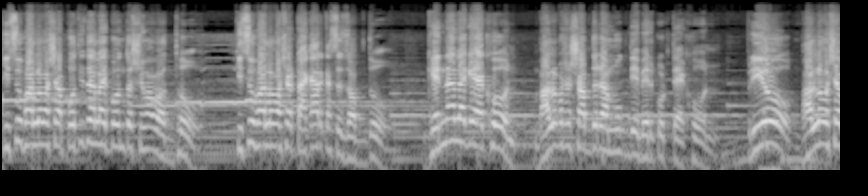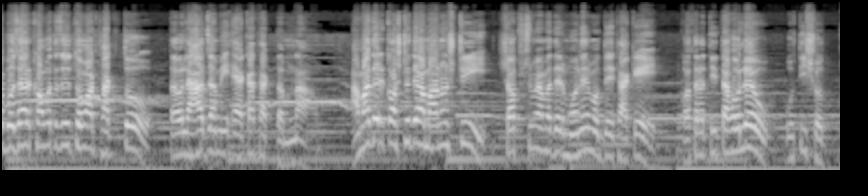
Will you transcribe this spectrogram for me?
কিছু ভালোবাসা পতিতালয় পর্যন্ত সীমাবদ্ধ, কিছু ভালোবাসা টাকার কাছে জব্দ। ঘেন্না লাগে এখন, ভালোবাসা শব্দটা মুখ দিয়ে বের করতে এখন। প্রিয়, ভালোবাসা বোঝার ক্ষমতা যদি তোমার থাকতো, তাহলে আজ আমি একা থাকতাম না। আমাদের কষ্ট দেওয়া মানুষটি সবসময় আমাদের মনের মধ্যেই থাকে। কথাটা তিতা হলেও অতি সত্য।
